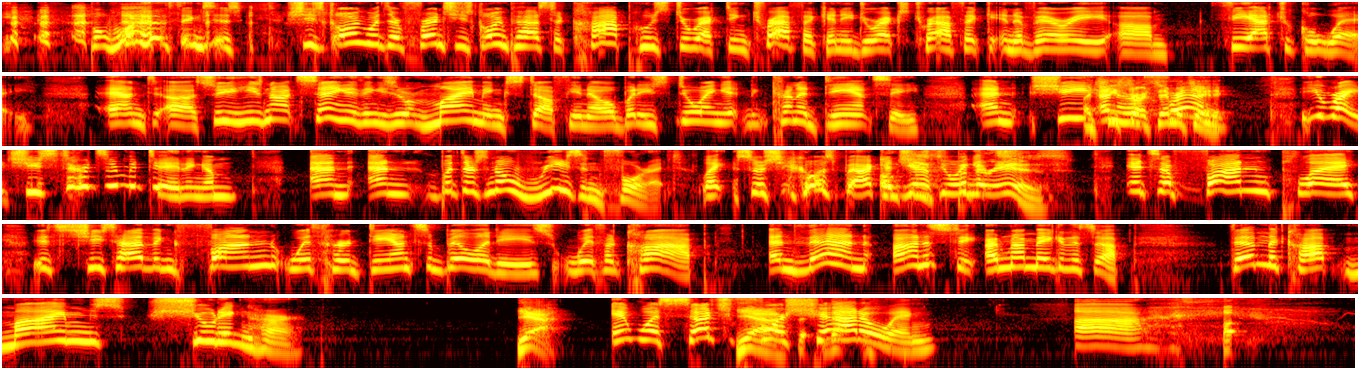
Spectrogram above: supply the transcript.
but one of the things is she's going with her friend. She's going past a cop who's directing traffic, and he directs traffic in a very um, theatrical way. And uh, so he's not saying anything. He's doing miming stuff, you know, but he's doing it kind of dancey. And she And and, she her starts friend, imitating. You're right. She starts imitating him, and and but there's no reason for it. Like so, she goes back Oh, and she's yes, doing but there it. is. It's a fun play. It's she's having fun with her dance abilities with a cop. And then, honesty, I'm not making this up. Then the cop mimes shooting her. Yeah. It was such Yeah, th- that- foreshadowing. uh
